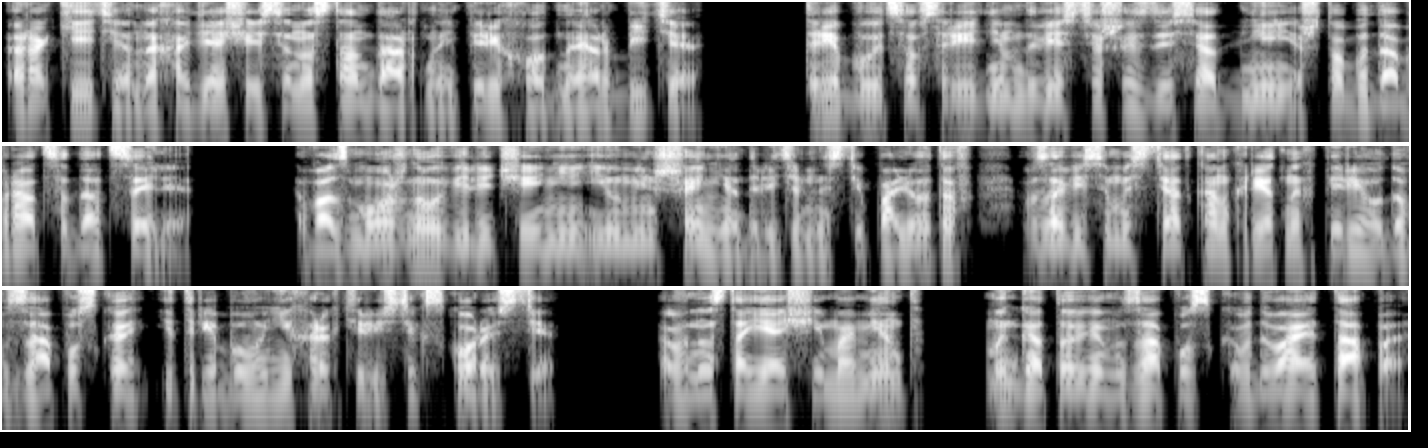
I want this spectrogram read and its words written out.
Ракете, находящейся на стандартной переходной орбите, требуется в среднем 260 дней, чтобы добраться до цели. Возможно увеличение и уменьшение длительности полетов в зависимости от конкретных периодов запуска и требований характеристик скорости. В настоящий момент мы готовим запуск в два этапа.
